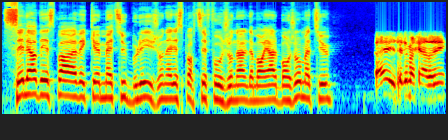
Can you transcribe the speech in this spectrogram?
C'est l'heure des sports avec euh, Mathieu Boulay, journaliste sportif au Journal de Montréal. Bonjour Mathieu. Hey, salut Marc-André.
